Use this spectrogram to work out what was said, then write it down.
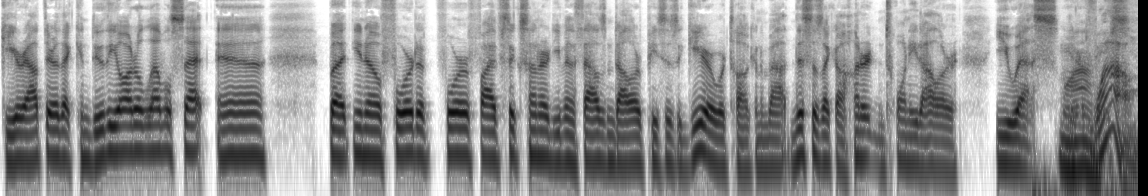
gear out there that can do the auto level set. Uh, but you know, four to four or five, six hundred, even a thousand dollar pieces of gear we're talking about. This is like a hundred and twenty dollar US. Wow. Wow.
